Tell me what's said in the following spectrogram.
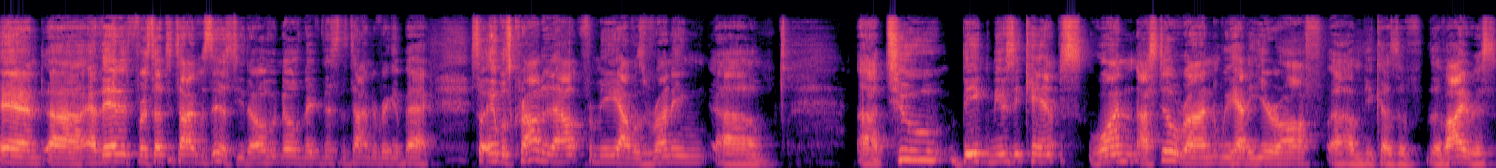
and uh, and then for such a time as this, you know, who knows? Maybe this is the time to bring it back. So it was crowded out for me. I was running. Um, uh, two big music camps. One I still run. We had a year off um, because of the virus,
